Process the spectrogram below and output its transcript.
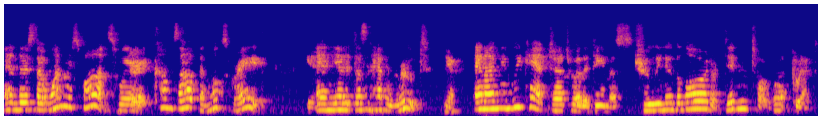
And there's that one response where it comes up and looks great, Yeah. and yet it doesn't have a root. Yeah. And I mean, we can't judge whether Demas truly knew the Lord or didn't or what. Correct.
